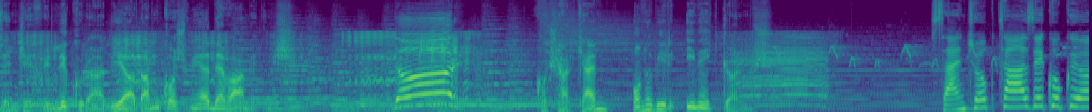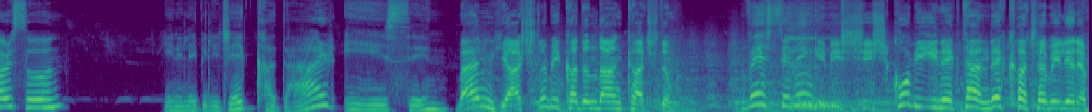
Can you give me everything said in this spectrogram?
Zencefilli kurabiye adam koşmaya devam etmiş. Dur. Koşarken onu bir inek görmüş. Sen çok taze kokuyorsun. Yenilebilecek kadar iyisin. Ben yaşlı bir kadından kaçtım. Ve senin gibi şişko bir inekten de kaçabilirim.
